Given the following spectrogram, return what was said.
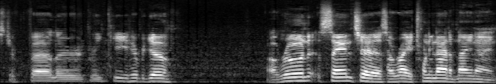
Dexter Fowler, Greinke, here we go. Arun Sanchez, all right, 29 of 99.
